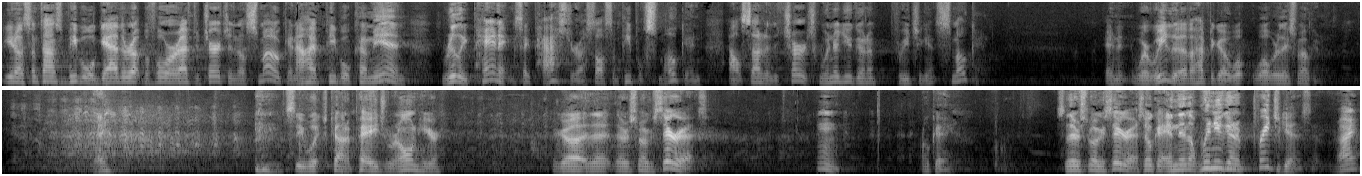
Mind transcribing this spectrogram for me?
you know, sometimes some people will gather up before or after church and they'll smoke. And I'll have people come in really panic and say, Pastor, I saw some people smoking outside of the church. When are you going to preach against smoking? And where we live, I have to go, what, what were they smoking? Okay? See which kind of page we're on here. They're smoking cigarettes. Hmm. Okay. So they're smoking cigarettes. Okay. And then when are you going to preach against it, right?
